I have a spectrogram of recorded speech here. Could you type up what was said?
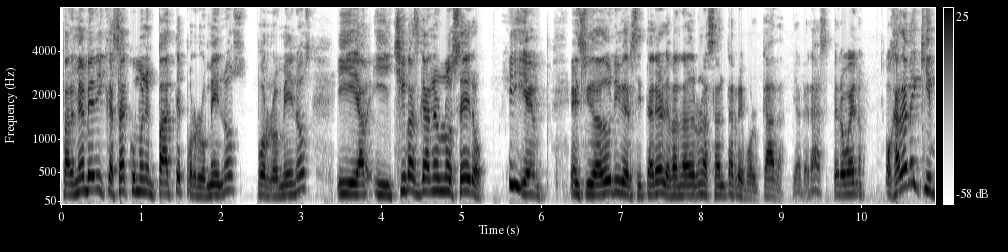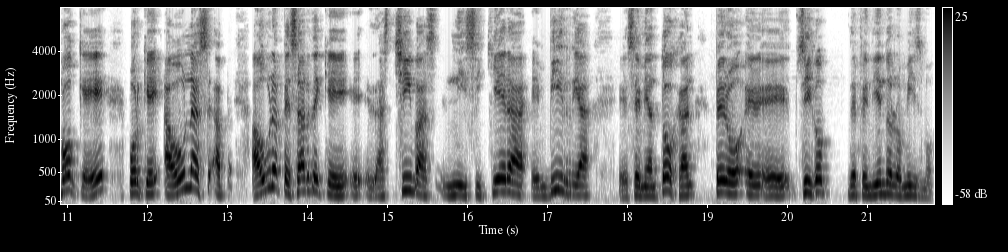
para mí América saca como un empate, por lo menos, por lo menos, y, y Chivas gana 1-0. Y en, en Ciudad Universitaria le van a dar una santa revolcada, ya verás. Pero bueno, Ojalá me equivoque, ¿eh? porque aún a, pesar de que eh, las chivas ni siquiera en birria eh, se me antojan, pero sigo defendiendo lo mismo.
